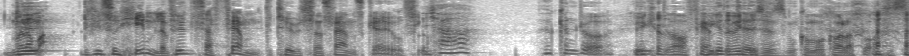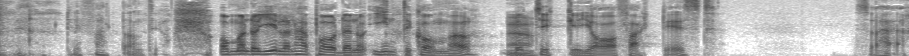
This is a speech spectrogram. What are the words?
Men de, det finns så himla... Det finns så här 50 000 svenskar i Oslo. Ja, hur kan det då Hur inte vara hur kan 50 det 000 inte- som kommer och kollar på oss? Det fattar inte jag. Om man då gillar den här podden och inte kommer, då Ja. tycker jag faktiskt så här.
